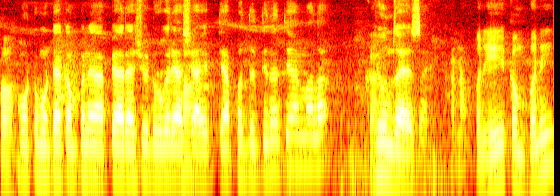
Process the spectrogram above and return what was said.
हो. मोठमोठ्या कंपन्या पॅराशूट वगैरे अशा आहेत त्या पद्धतीनं ते आम्हाला घेऊन जायचं आहे. कारण आपण ही कंपनी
